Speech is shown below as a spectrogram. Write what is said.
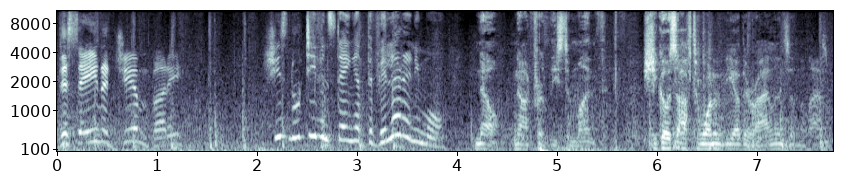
This ain't a gym, buddy. She's not even staying at the villa anymore. No, not for at least a month. She goes off to one of the other islands on the last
